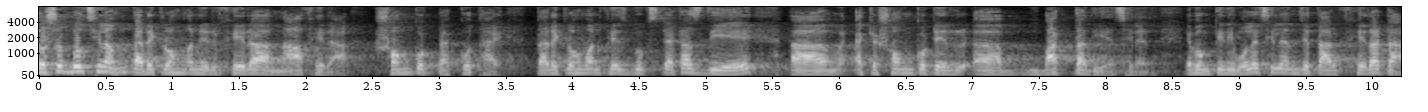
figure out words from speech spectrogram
দর্শক, বলছিলাম তারেক রহমানের ফেরা না ফেরা সংকটটা কোথায়? তারেক রহমান ফেসবুক স্ট্যাটাস দিয়ে একটা সংকটের বার্তা দিয়েছিলেন এবং তিনি বলেছিলেন যে তার ফেরাটা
